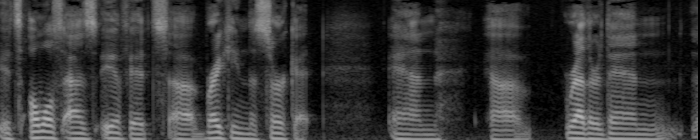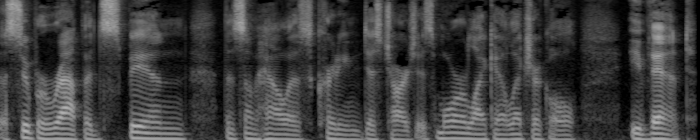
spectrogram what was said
it's almost as if it's uh, breaking the circuit, and uh, rather than a super rapid spin that somehow is creating discharge, it's more like an electrical event.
